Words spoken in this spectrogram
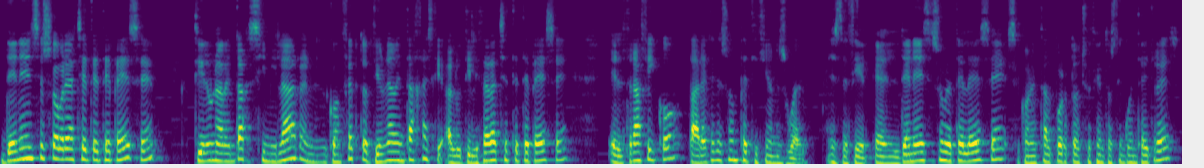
DNS sobre HTTPS tiene una ventaja similar en el concepto, tiene una ventaja es que al utilizar HTTPS el tráfico parece que son peticiones web. Es decir, el DNS sobre TLS se conecta al puerto 853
